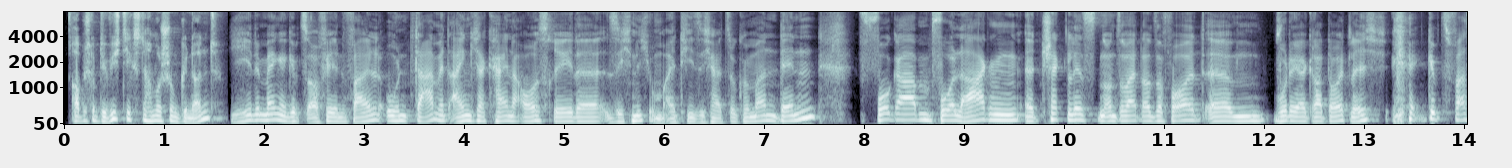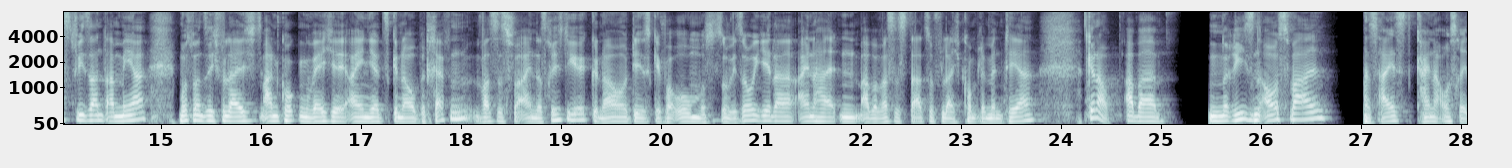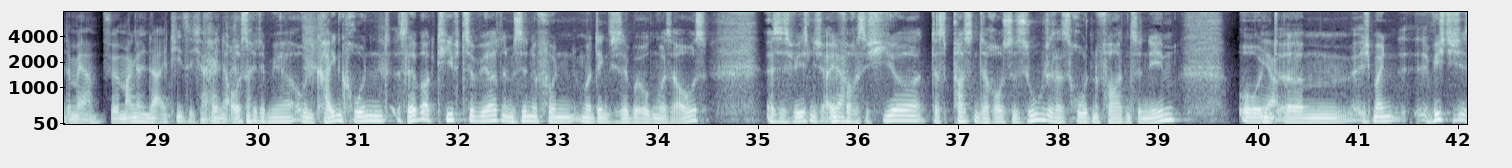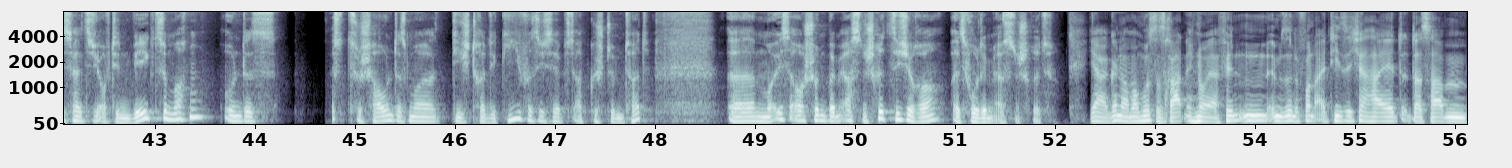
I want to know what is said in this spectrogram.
aber ich glaube, die wichtigsten haben wir schon genannt. Jede Menge gibt es auf jeden Fall und damit eigentlich ja keine Ausrede, sich nicht um IT-Sicherheit zu kümmern, denn Vorgaben, Vorlagen, äh, Checklisten und so weiter und so fort, ähm, wurde ja gerade deutlich, gibt es fast wie Sand am Meer. Muss man sich vielleicht angucken, welche einen jetzt genau betreffen. Was ist für einen das Richtige? Genau, DSGVO muss sowieso jeder einhalten, aber was ist dazu vielleicht komplementär? Genau, aber eine Riesenauswahl das heißt, keine Ausrede mehr für mangelnde IT-Sicherheit. Keine Ausrede mehr und kein Grund, selber aktiv zu werden im Sinne von, man denkt sich selber irgendwas aus. Es ist wesentlich einfacher, ja. sich hier das Passende rauszusuchen, das als roten Faden zu nehmen. Und ja. ähm, ich meine, wichtig ist halt, sich auf den Weg zu machen und das zu schauen, dass man die Strategie für sich selbst abgestimmt hat. Äh, man ist auch schon beim ersten Schritt sicherer als vor dem ersten Schritt. Ja, genau. Man muss das Rad nicht neu erfinden im Sinne von IT-Sicherheit. Das haben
